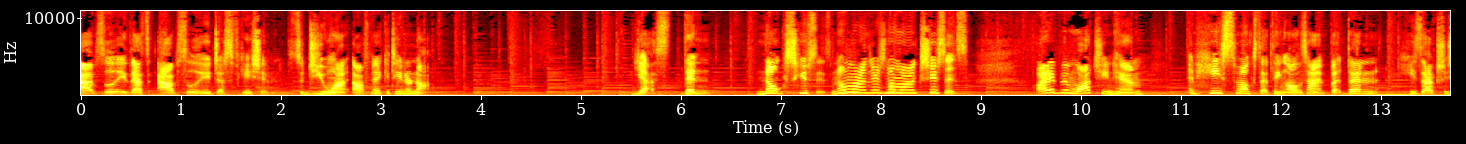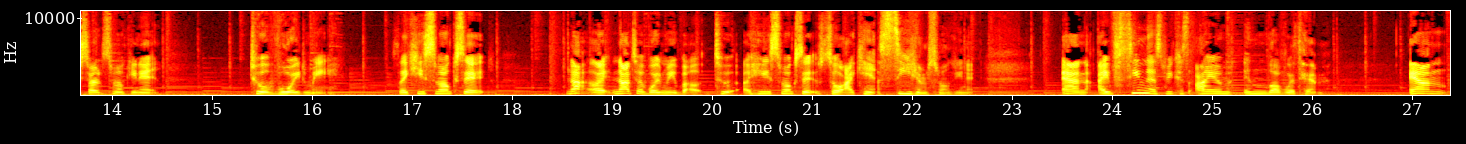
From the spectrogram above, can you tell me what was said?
Absolutely, that's absolutely a justification. So, do you want off nicotine or not? Yes, then No excuses. No more, there's no more excuses. I've been watching him and he smokes that thing all the time, but then he's actually started smoking it to avoid me. Like he smokes it not like not to avoid me, but to uh, he smokes it so I can't see him smoking it. And I've seen this because I am in love with him. And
